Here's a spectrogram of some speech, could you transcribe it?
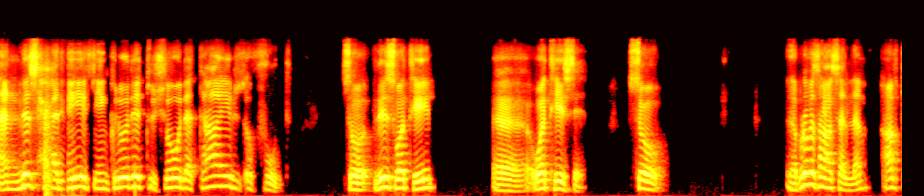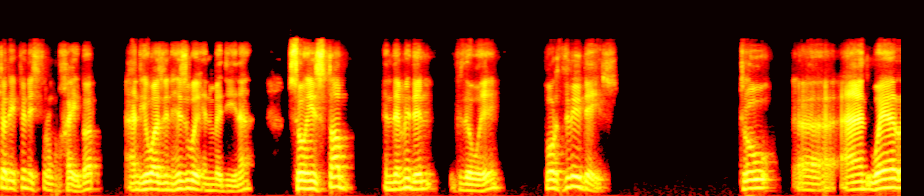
And this hadith included to show the types of food. So this is what he uh, what he said. So the Prophet ﷺ, after he finished from Khaybar and he was in his way in Medina, so he stopped in the middle of the way for three days to uh, and where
